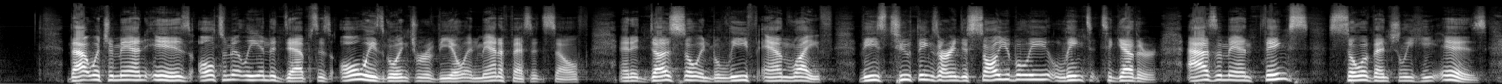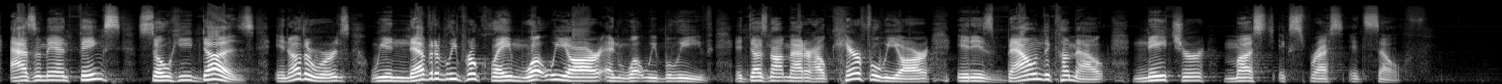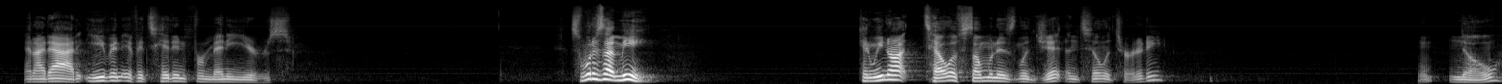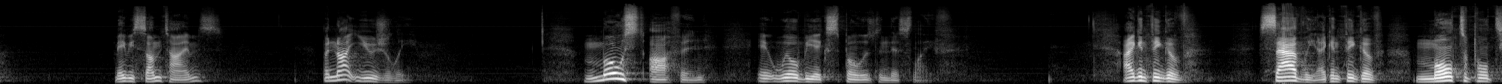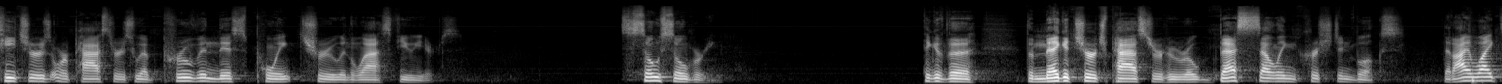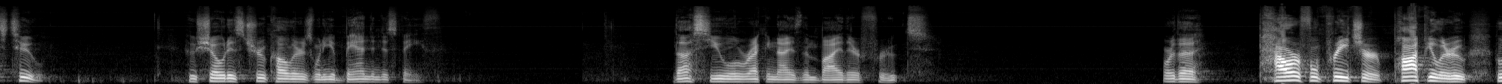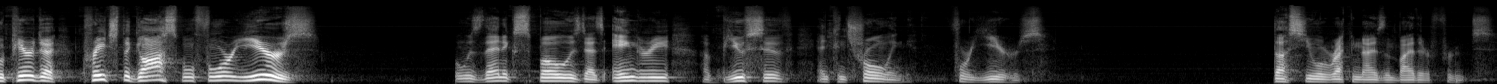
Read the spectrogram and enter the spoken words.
That which a man is ultimately in the depths is always going to reveal and manifest itself, and it does so in belief and life. These two things are indissolubly linked together. As a man thinks, so eventually he is. As a man thinks, so he does. In other words, we inevitably proclaim what we are and what we believe. It does not matter how careful we are, it is bound to come out. Nature must express itself. And I'd add, even if it's hidden for many years. So, what does that mean? Can we not tell if someone is legit until eternity? No. Maybe sometimes, but not usually. Most often, it will be exposed in this life. I can think of, sadly, I can think of multiple teachers or pastors who have proven this point true in the last few years. So sobering. Think of the, the megachurch pastor who wrote best selling Christian books that I liked too, who showed his true colors when he abandoned his faith. Thus you will recognize them by their fruits. Or the powerful preacher, popular, who, who appeared to preach the gospel for years, but was then exposed as angry, abusive, and controlling for years. Thus, you will recognize them by their fruits.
